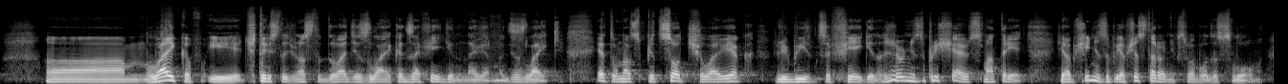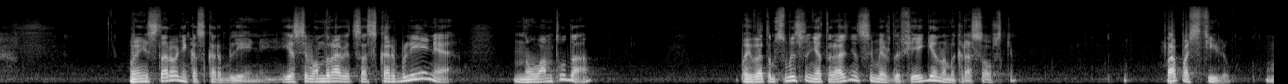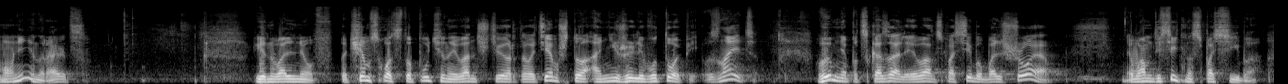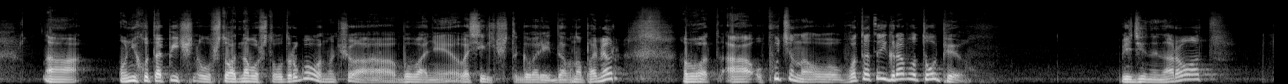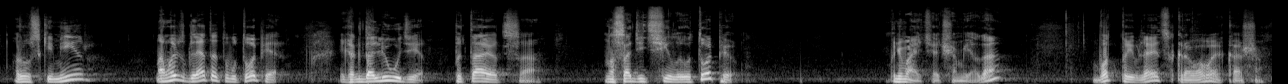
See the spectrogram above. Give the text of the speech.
лайков и 492 дизлайка. Это за Фейгина, наверное, дизлайки. Это у нас 500 человек, любительцев Фейгина. Я же не запрещаю смотреть. Я вообще, не, я вообще сторонник свободы слова. Но я не сторонник оскорблений. Если вам нравится оскорбление, ну вам туда. И в этом смысле нет разницы между Фейгином и Красовским. А по стилю. Но мне не нравится. Янвальнев. Чем сходство Путина и Ивана IV? Тем, что они жили в утопии. Вы знаете, вы мне подсказали, Иван, спасибо большое. Вам действительно спасибо. А, у них утопично, что одного, что у другого, ну что, об Иване Васильевиче-то говорить, давно помер, вот, а у Путина вот эта игра в утопию. Единый народ, русский мир, на мой взгляд, это утопия. И когда люди пытаются насадить силой утопию, понимаете, о чем я, да? Вот появляется кровавая каша.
